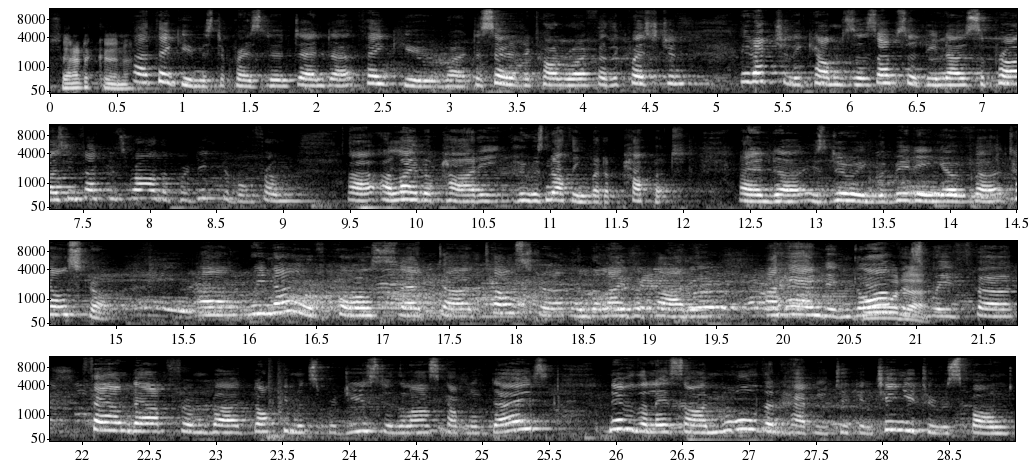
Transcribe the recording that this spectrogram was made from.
Senator Coonan. Uh, thank you, Mr President, and uh, thank you uh, to Senator Conroy for the question. It actually comes as absolutely no surprise. In fact, it's rather predictable from uh, a Labor Party who is nothing but a puppet and uh, is doing the bidding of uh, Telstra. Uh, we know, of course, that uh, Telstra and the Labor Party are hand in glove, Order. as we've uh, found out from documents produced in the last couple of days. Nevertheless, I'm more than happy to continue to respond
